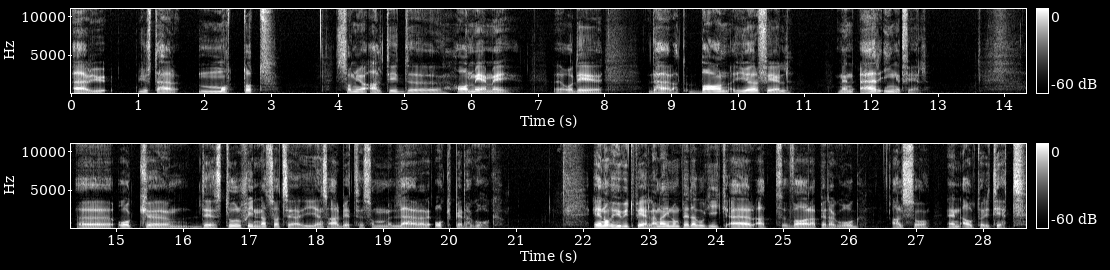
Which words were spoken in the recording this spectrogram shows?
är ju just det här mottot som jag alltid uh, har med mig. och det är det här att barn gör fel men är inget fel. Uh, och uh, det är stor skillnad så att säga i ens arbete som lärare och pedagog. En av huvudpelarna inom pedagogik är att vara pedagog, alltså en auktoritet.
